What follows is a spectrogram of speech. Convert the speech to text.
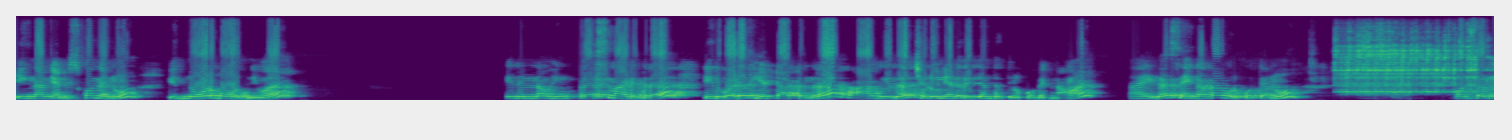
ಈಗ ನಾನ್ ನೆನೆಸ್ಕೊಂಡೆನು ಇದ್ ನೋಡ್ಬಹುದು ನೀವು. ಇದನ್ನ ನಾವ್ ಹಿಂಗ್ ಪ್ರೆಸ್ ಮಾಡಿದ್ರ ಇದ್ ಒಡದ್ ಹಿಟ್ ಆತಂದ್ರ ಆಗ ಇದ ಚಲೋ ನೆನದೈತಿ ಅಂತ ತಿಳ್ಕೊಬೇಕ್ ನಾವ. ನಾ ಈಗ ಶೇಂಗಾ ಕಾಳು ಹುರ್ಕೋತೇನು. ಒಂದ್ ಸ್ವಲ್ಪ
